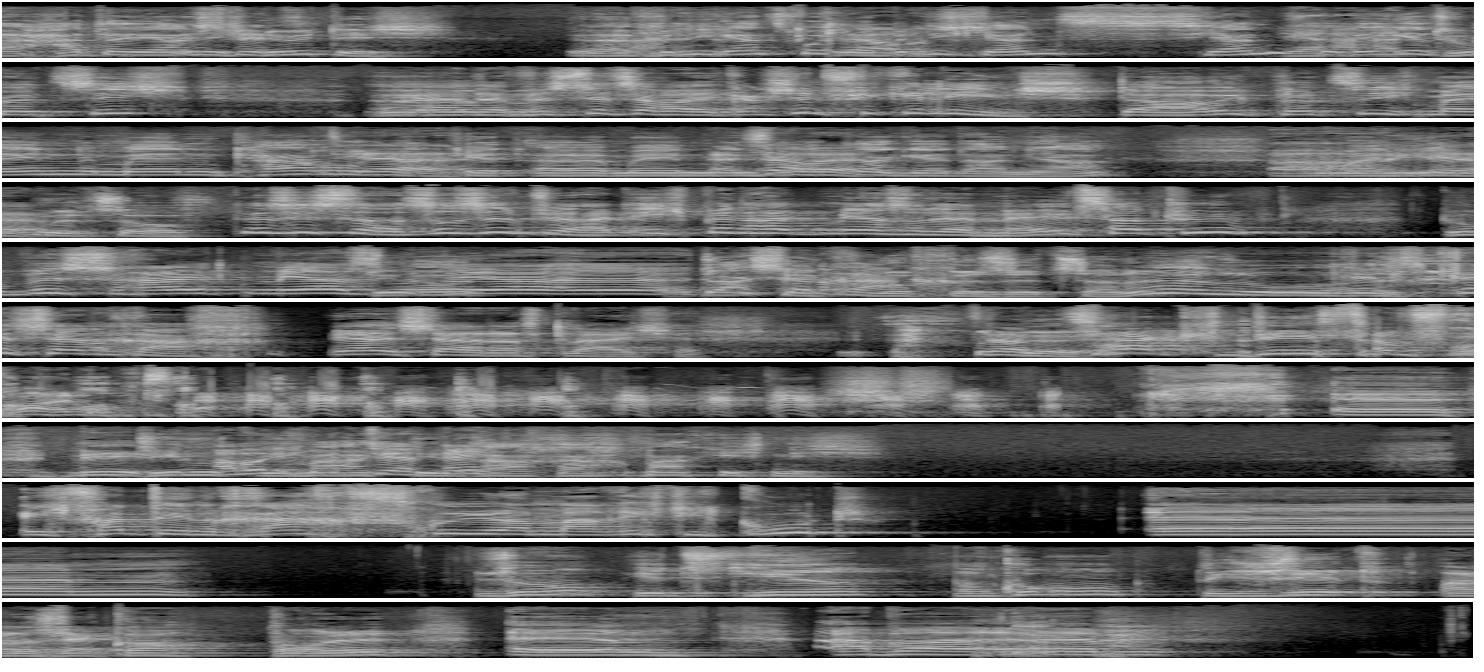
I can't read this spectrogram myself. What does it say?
Hat er ja Bist nicht nötig. Ja, finde ich ganz furchtbar. Da bin ich ganz, ganz, Ja, da bin jetzt du- plötzlich. ja, ähm, da wirst du jetzt aber ganz schön fickelinsch. da habe ich plötzlich mein, mein Karo-Jackett, Ja. äh, mein Jackett an, ja. Ah, und meine hier. Jackenmütze auf. Das ist das, so sind wir halt. Ich bin halt mehr so der Melzer-Typ. Du bist halt mehr so der äh, Christian Rach. Dackelclubbesitzer, ne? Also, Chris- Christian Rach. Ja, ist ja das Gleiche. So, zack, nächster Front. äh, nee, Den, aber den, mag, den Rach, Rach mag ich nicht. Ich fand den Rach früher mal richtig gut. Ähm, so, jetzt hier, mal gucken, wie es sieht. Alles lecker, toll. Ähm, aber, Ja. ähm,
